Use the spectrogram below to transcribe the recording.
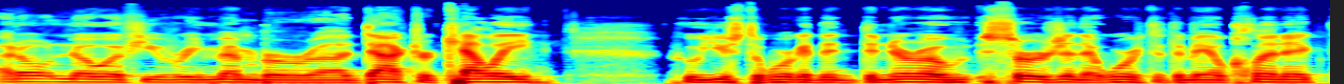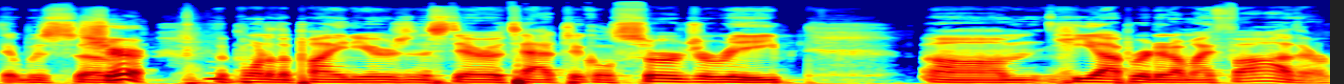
I don't know if you remember uh, Dr. Kelly, who used to work at the, the, neurosurgeon that worked at the Mayo Clinic. That was uh, sure. one of the pioneers in the stereotactical surgery. Um, he operated on my father,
